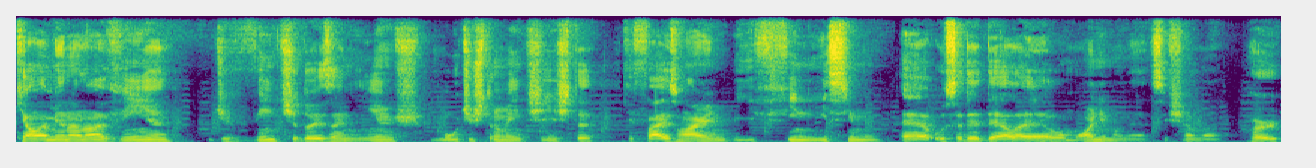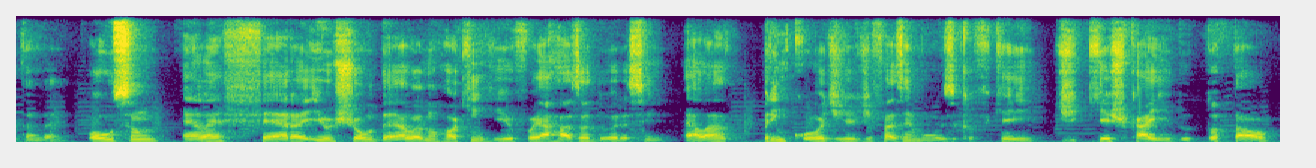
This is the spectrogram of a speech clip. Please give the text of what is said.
que é uma mina novinha, de 22 aninhos, multi-instrumentista, que faz um R&B finíssimo. É, o CD dela é homônimo, né? Se chama Her também. Ouçam, ela é fera e o show dela no Rock in Rio foi arrasador, assim. Ela brincou de, de fazer música, eu fiquei de queixo caído total.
